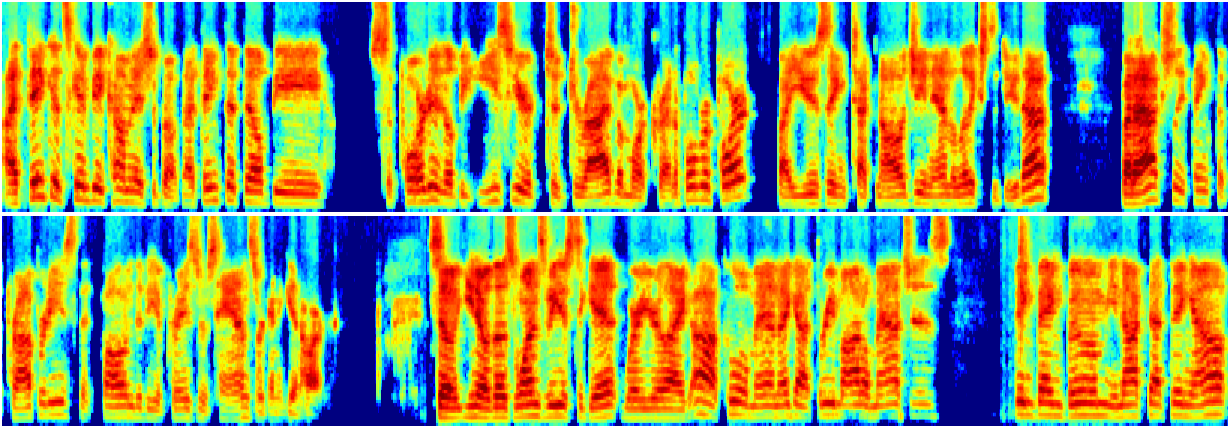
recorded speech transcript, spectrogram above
I think it's going to be a combination of both. I think that there'll be supported, it'll be easier to drive a more credible report by using technology and analytics to do that. But I actually think the properties that fall into the appraiser's hands are going to get harder. So, you know, those ones we used to get where you're like, oh, cool, man, I got three model matches, bing, bang, boom, you knock that thing out.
